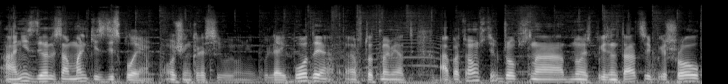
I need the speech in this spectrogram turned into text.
а они сделали самый маленький с дисплеем. Очень красивые у них были айподы э, в тот момент. А потом Стив Джобс на одной из презентаций пришел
